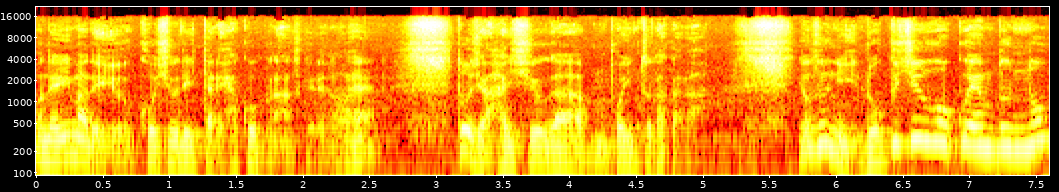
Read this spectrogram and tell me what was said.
はい、で今でいう講習で言ったら100億なんですけれどね、はい、当時は配収がポイントだから要するに60億円分の、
